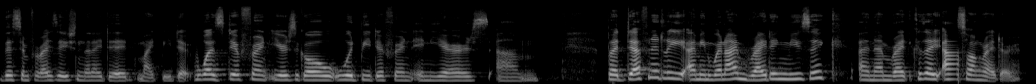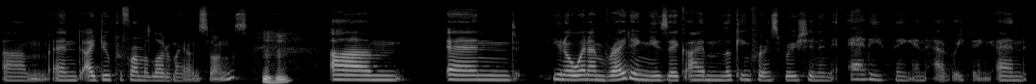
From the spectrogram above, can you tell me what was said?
this improvisation that I did might be di- was different years ago, would be different in years. Um, but definitely, I mean, when I'm writing music and I'm writing, because I'm a songwriter um, and I do perform a lot of my own songs. hmm Um, and you know, when I'm writing music, I'm looking for inspiration in anything and everything. And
